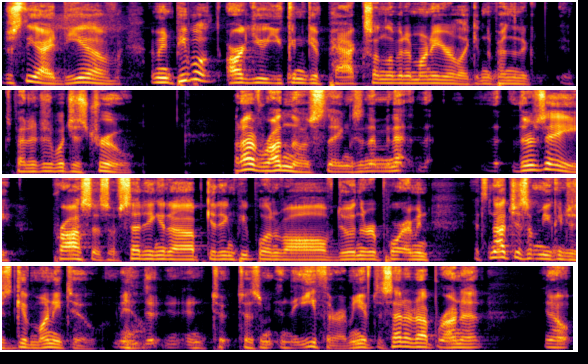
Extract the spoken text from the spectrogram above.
just the idea of I mean, people argue you can give PACs unlimited money or like independent expenditures, which is true. But I've run those things, and I mean, that, th- there's a process of setting it up, getting people involved, doing the report. I mean, it's not just something you can just give money to. I mean, th- and to, to some in the ether. I mean, you have to set it up, run it. You know,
